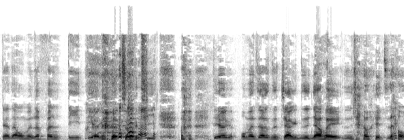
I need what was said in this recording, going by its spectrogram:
等等，我们的分第第二个主题，第二个我们这样子讲，人家会人家会知道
